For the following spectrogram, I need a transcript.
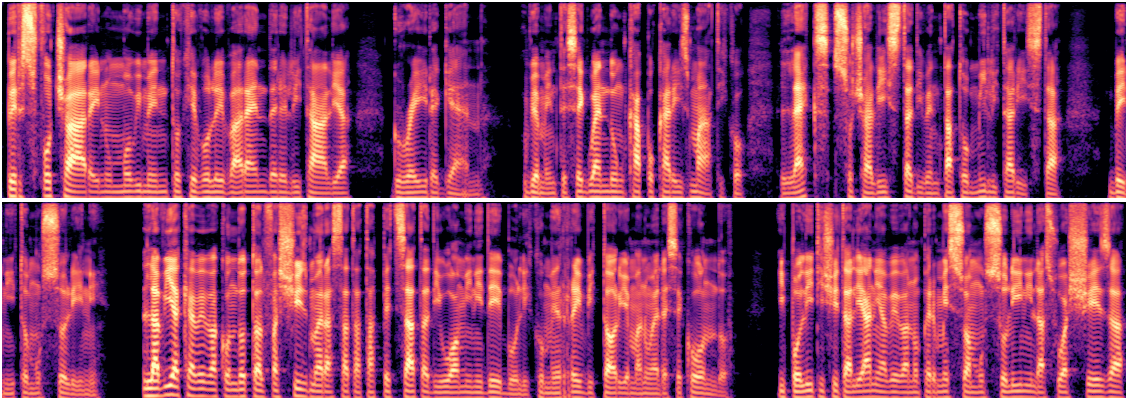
per sfociare in un movimento che voleva rendere l'Italia Great Again, ovviamente seguendo un capo carismatico, l'ex socialista diventato militarista, Benito Mussolini. La via che aveva condotto al fascismo era stata tappezzata di uomini deboli come il re Vittorio Emanuele II. I politici italiani avevano permesso a Mussolini la sua ascesa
